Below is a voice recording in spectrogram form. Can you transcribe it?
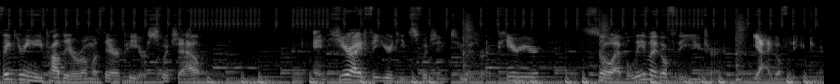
Figuring he'd probably Aromatherapy or switch out. And here I figured he'd switch into his Rhyperior. So I believe I go for the U-turn. Yeah, I go for the U-turn.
